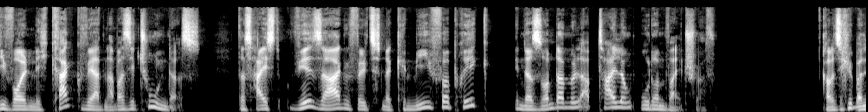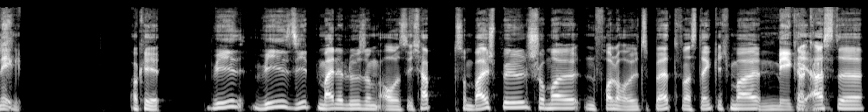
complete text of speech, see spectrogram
Die wollen nicht krank werden, aber sie tun das. Das heißt, wir sagen, willst du in der Chemiefabrik, in der Sondermüllabteilung oder im Wald schlafen? Kann man sich überlegen. Okay, wie, wie sieht meine Lösung aus? Ich habe zum Beispiel schon mal ein Vollholzbett, was denke ich mal Mega der erste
